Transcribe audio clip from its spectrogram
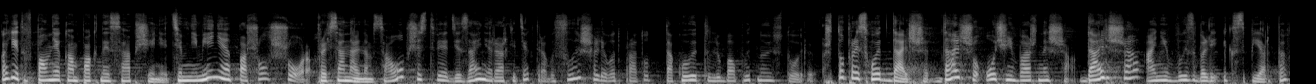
какие-то вполне компактные сообщения. Тем не менее, пошел шор. В профессиональном сообществе дизайнеры, архитекторы, вы слышали вот про тут такую-то любопытную историю. Что происходит дальше? Дальше очень важный шаг. Дальше они вызвали экспертов,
